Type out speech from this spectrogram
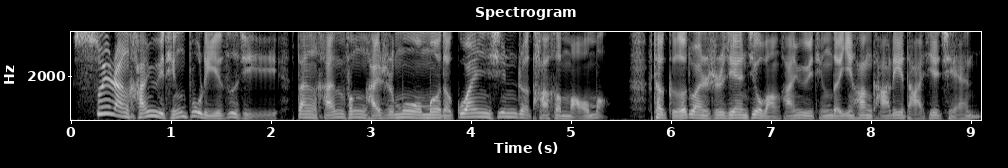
虽然韩玉婷不理自己，但韩风还是默默地关心着他和毛毛。他隔段时间就往韩玉婷的银行卡里打些钱。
